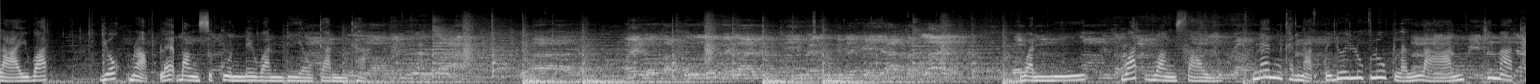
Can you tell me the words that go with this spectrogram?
หลายวัด ยกหมับและบังสุกุลในวันเดียวกันค่ะวันนี้ วัดวังไสแน่นขนาดไปด้วยลูกๆหลานๆที่มาท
